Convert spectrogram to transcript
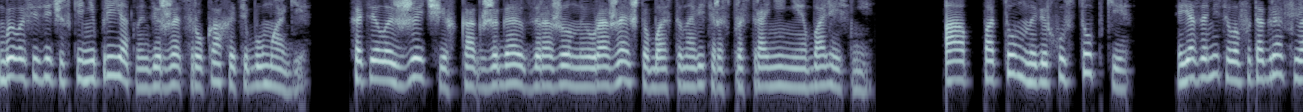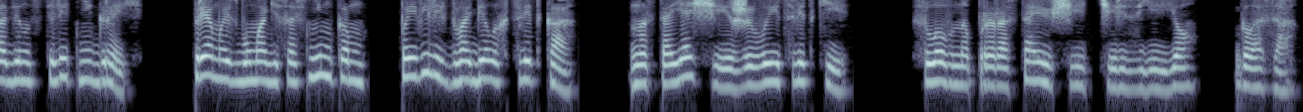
Было физически неприятно держать в руках эти бумаги. Хотелось сжечь их, как сжигают зараженный урожай, чтобы остановить распространение болезни. А потом наверху стопки я заметила фотографию одиннадцатилетней Грей. Прямо из бумаги со снимком появились два белых цветка. Настоящие живые цветки, словно прорастающие через ее глаза.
